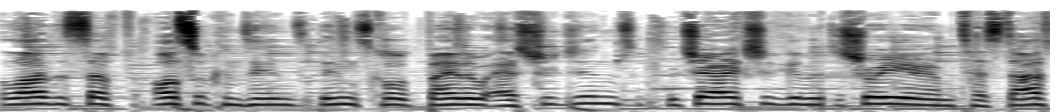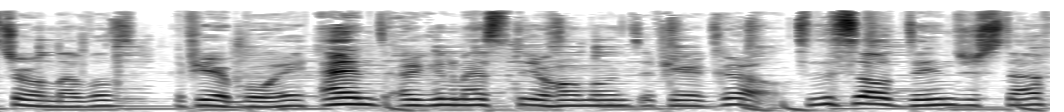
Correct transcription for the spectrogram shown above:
a lot of the stuff also contains things called phytoestrogens, which are actually going to destroy your testosterone levels if you're a boy, and are going to mess with your hormones if you're a girl. So this is all dangerous stuff.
